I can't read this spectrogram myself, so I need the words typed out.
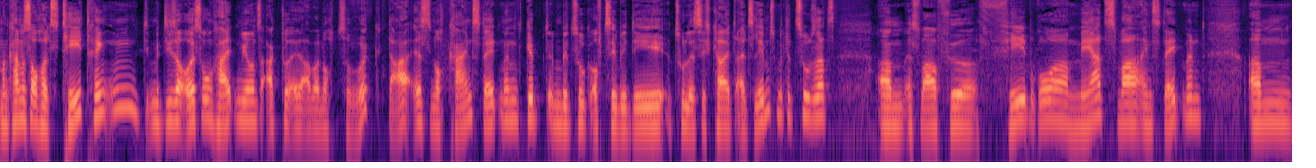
man kann es auch als Tee trinken. Mit dieser Äußerung halten wir uns aktuell aber noch zurück, da es noch kein Statement gibt in Bezug auf CBD-Zulässigkeit als Lebensmittelzusatz. Ähm, es war für Februar, März war ein Statement ähm,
